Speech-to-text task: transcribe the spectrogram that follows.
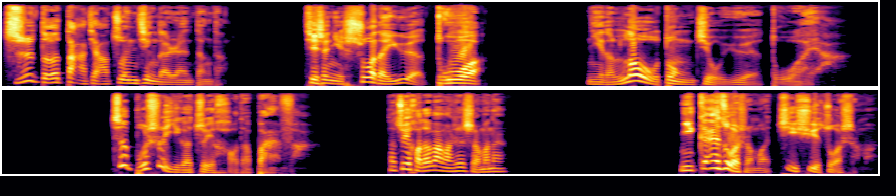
值得大家尊敬的人等等。其实你说的越多，你的漏洞就越多呀。这不是一个最好的办法。那最好的办法是什么呢？你该做什么，继续做什么，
